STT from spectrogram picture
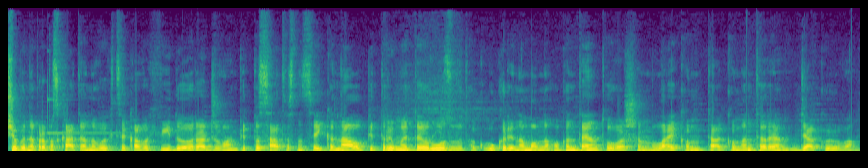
Щоб не пропускати нових цікавих відео, раджу вам підписатись на цей канал, підтримайте розвиток україномовного контенту вашим лайком та коментарем. Дякую вам.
